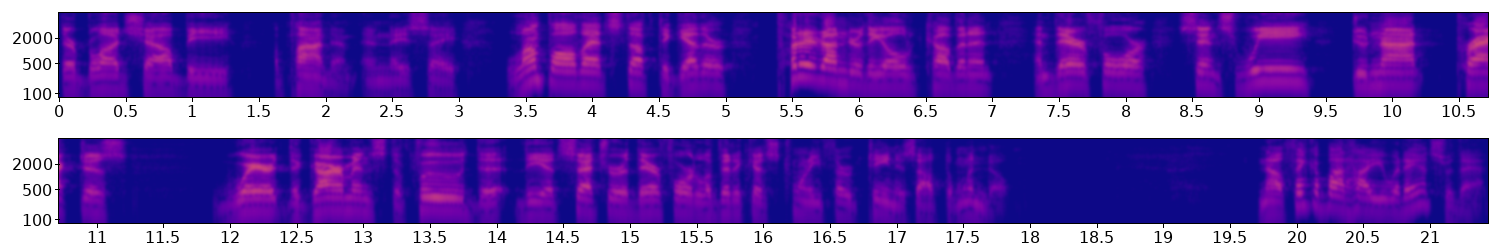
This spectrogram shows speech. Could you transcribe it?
Their blood shall be upon them. And they say, lump all that stuff together, put it under the old covenant, and therefore, since we do not practice where the garments, the food, the, the etc., therefore Leviticus 2013 is out the window. Now think about how you would answer that.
